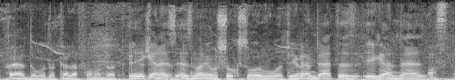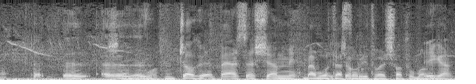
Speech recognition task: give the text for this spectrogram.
feldobod a telefonodat. Igen, ez, ez nagyon sokszor volt. Igen, igen de hát ez, igen, de Aztán. Ez, ez, ez, csak persze semmi. Be voltál csak, szorítva egy satuban. Igen,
